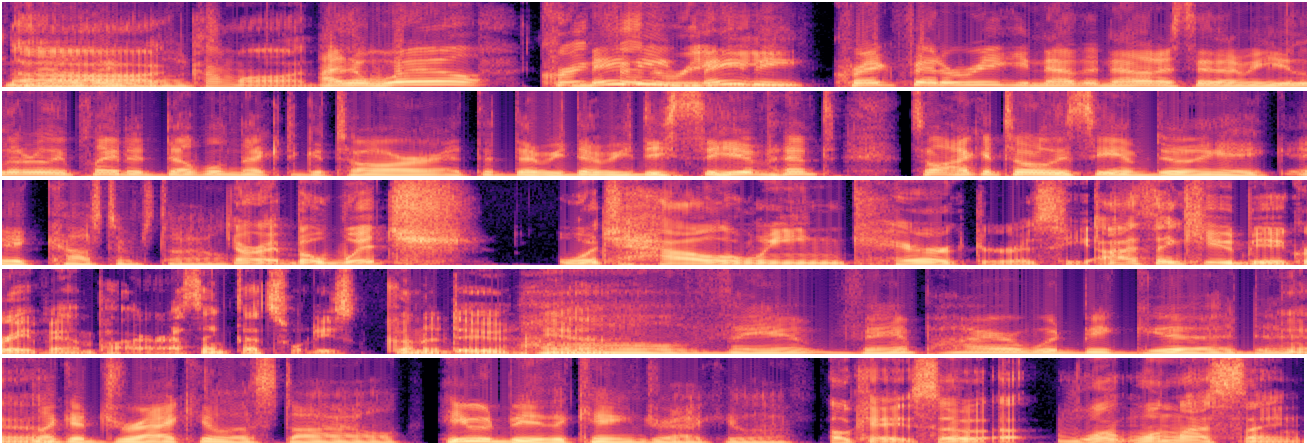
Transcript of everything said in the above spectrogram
no, Ah, they won't. come on. I well, Craig maybe Federighi. maybe Craig Federighi. Now that now that I say that, I mean he literally played a double necked guitar at the WWDC event, so I could totally see him doing a, a costume style. All right, but which which Halloween character is he? I think he would be a great vampire. I think that's what he's going to do. Yeah. Oh, vam- vampire would be good, Yeah. like a Dracula style. He would be the King Dracula. Okay, so uh, one one last thing.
